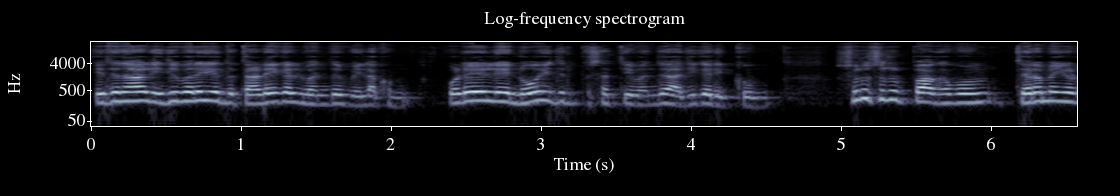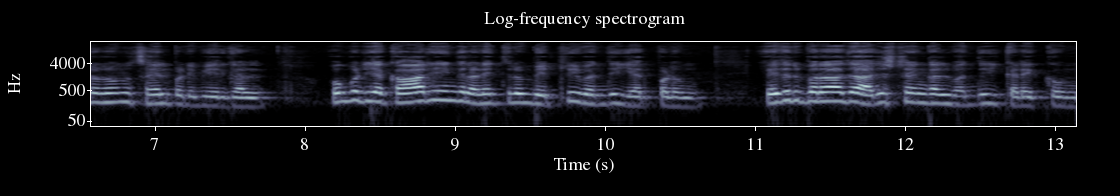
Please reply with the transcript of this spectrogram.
இதனால் இதுவரை இந்த தடைகள் வந்து விலகும். உடலிலே நோய் எதிர்ப்பு சக்தி வந்து அதிகரிக்கும். சுறுசுறுப்பாகவும் திறமையுடனும் செயல்படுவீர்கள். உங்களுடைய காரியங்கள் அனைத்திலும் வெற்றி வந்து ஏற்படும். எதிர்பாராத அதிர்ஷ்டங்கள் வந்து கிடைக்கும்.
